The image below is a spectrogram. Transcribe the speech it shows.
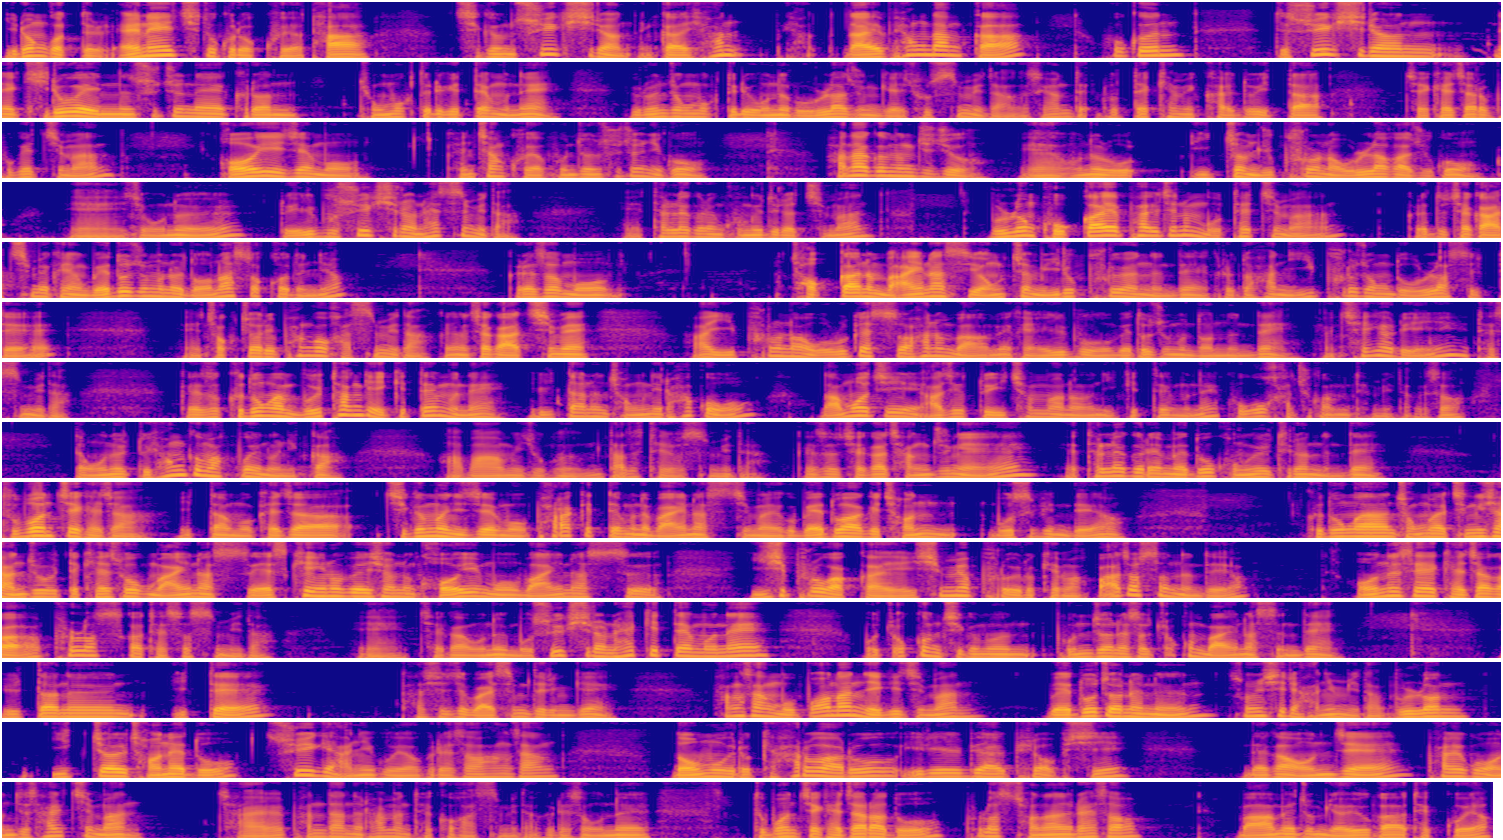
이런 것들, NH도 그렇고요. 다 지금 수익 실현, 그러니까 현, 현 나의 평단가 혹은 수익 실현의 기로에 있는 수준의 그런 종목들이기 때문에 이런 종목들이 오늘 올라준 게 좋습니다. 그래서 현대 롯데케미칼도 있다 제 계좌로 보겠지만 거의 이제 뭐 괜찮고요. 본전 수준이고 하나금융지주 예 오늘 2.6%나 올라가지고 예, 이제 오늘 또 일부 수익 실현했습니다. 예, 텔레그램 공유드렸지만 물론 고가에 팔지는 못했지만 그래도 제가 아침에 그냥 매도 주문을 넣어놨었거든요. 그래서 뭐 저가는 마이너스 0.26%였는데 그래도 한 2% 정도 올랐을 때 예, 적절히 판 것 같습니다. 그냥 제가 아침에 아 2%나 오르겠어 하는 마음에 그냥 일부 매도 주문 넣었는데 그냥 체결이 됐습니다. 그래서 그동안 물 탄 게 있기 때문에 일단은 정리를 하고 나머지 아직도 2천만 원 있기 때문에 그거 가져가면 됩니다. 그래서 일단 오늘 또 현금 확보해 놓으니까 아 마음이 조금 따뜻해졌습니다. 그래서 제가 장중에 텔레그램에도 공유를 드렸는데 두 번째 계좌 이따 뭐 계좌 지금은 이제 뭐 팔았기 때문에 마이너스지만 이거 매도하기 전 모습인데요. 그동안 정말 증시 안 좋을 때 계속 마이너스 SK 이노베이션은 거의 뭐 마이너스 20% 가까이 10몇 프로 이렇게 막 빠졌었는데요. 어느새 계좌가 플러스가 됐었습니다. 예, 제가 오늘 뭐 수익 실현을 했기 때문에 뭐 조금 지금은 본전에서 조금 마이너스인데 일단은 이때 다시 이제 말씀드린 게 항상 뭐 뻔한 얘기지만 매도 전에는 손실이 아닙니다. 물론 익절 전에도 수익이 아니고요. 그래서 항상 너무 이렇게 하루하루 일일비할 필요 없이 내가 언제 팔고 언제 살지만 잘 판단을 하면 될 것 같습니다. 그래서 오늘 두 번째 계좌라도 플러스 전환을 해서 마음에 좀 여유가 됐고요.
